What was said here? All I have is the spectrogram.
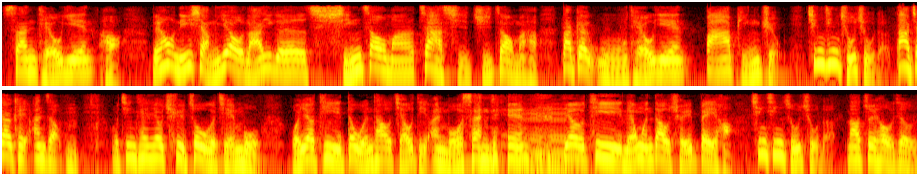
三条烟，哈。然后你想要拿一个行照吗？驾驶执照吗？哈，大概五条烟，八瓶酒，清清楚楚的，大家可以按照，嗯，我今天要去做个节目，我要替窦文涛脚底按摩三天，要替梁文道捶背，哈，清清楚楚的，那最后就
